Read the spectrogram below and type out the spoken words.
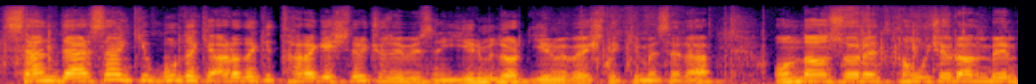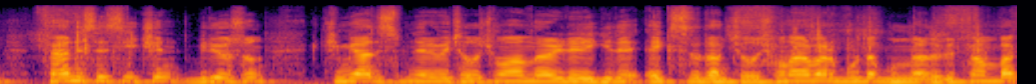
sen dersen ki buradaki aradaki tara geçleri çözebilirsin. 24-25'teki mesela. Ondan sonra Tonguç evladım benim fen lisesi için biliyorsun kimya disiplinleri ve çalışma alanları ile ilgili ekstradan çalışmalar var burada. Bunlara da lütfen bak.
